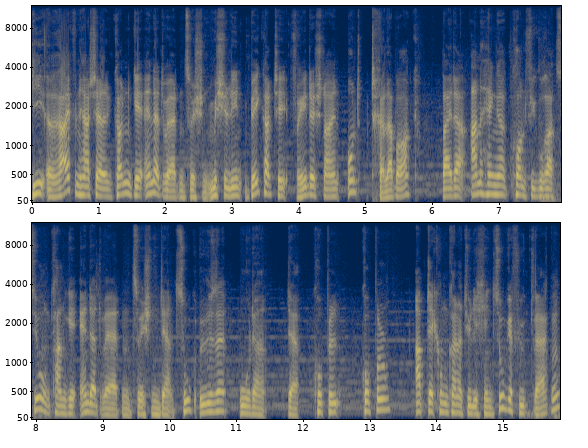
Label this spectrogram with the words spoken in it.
Die Reifenhersteller können geändert werden zwischen Michelin, BKT, Friedestein und Trelleborg. Bei der Anhängerkonfiguration kann geändert werden zwischen der Zugöse oder der Kuppel. Kuppel. Abdeckung kann natürlich hinzugefügt werden.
